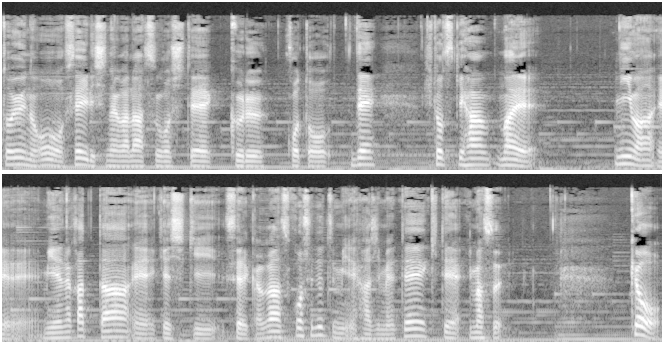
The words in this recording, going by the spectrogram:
というのを整理しながら過ごしてくることで一月半前には、えー、見えなかった、えー、景色成果が少しずつ見え始めてきています。今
